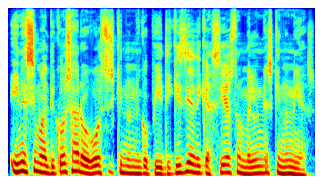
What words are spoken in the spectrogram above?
είναι σημαντικός αρρωγός της κοινωνικοποιητικής διαδικασίας των μελών μιας κοινωνίας.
